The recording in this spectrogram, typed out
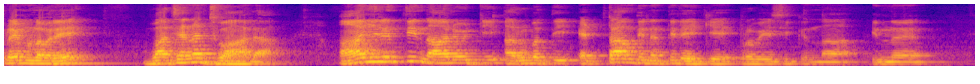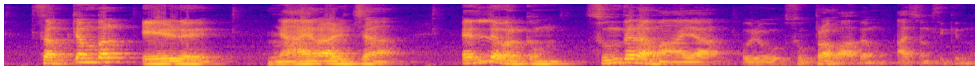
പ്രിയമുള്ളവരെ വചനജ്വാല. ആയിരത്തി നാനൂറ്റി അറുപത്തി എട്ടാം ദിനത്തിലേക്ക് പ്രവേശിക്കുന്ന ഇന്ന് സെപ്റ്റംബർ ഏഴ് ഞായറാഴ്ച എല്ലാവർക്കും സുന്ദരമായ ഒരു സുപ്രഭാതം ആശംസിക്കുന്നു.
